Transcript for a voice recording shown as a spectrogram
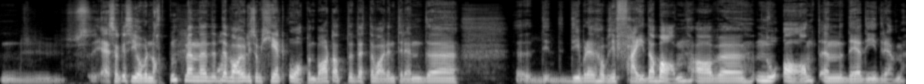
Jeg skal ikke si over natten, men det, det, det var jo liksom helt åpenbart at dette var en trend eh, de, de ble jeg, feid av banen av uh, noe annet enn det de drev med.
